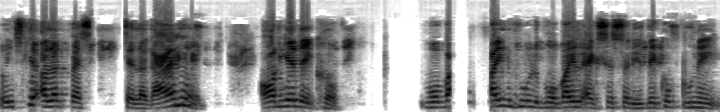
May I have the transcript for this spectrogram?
तो इसके अलग पैसे लगाए हैं। और ये देखो। मोबाइल हुड मोबाइल एक्सेसरीज देखो पुणे।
